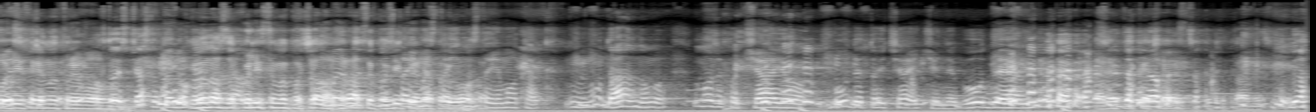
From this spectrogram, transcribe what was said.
повітряну тривогу. Хтось вчасно танок вона за кулісами почала ми, грати ми, ми, стоїмо, повітряна стоїмо, тривога. стоїмо так. Ну да, ну мо- ну, може хоч чаю, буде той чай чи не буде. А репліка Да, чається під танець. Да.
